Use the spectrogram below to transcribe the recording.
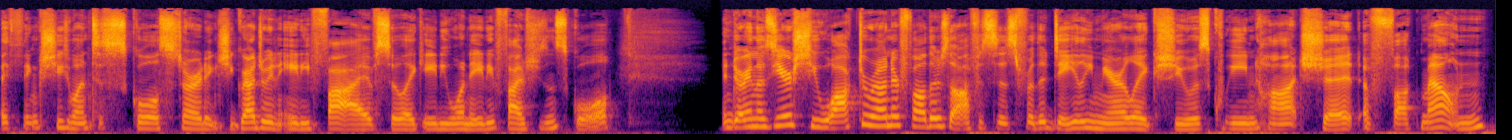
I think she went to school starting, she graduated in 85. So like 81, 85, she's in school. And during those years, she walked around her father's offices for the Daily Mirror like she was queen hot shit of fuck mountain.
